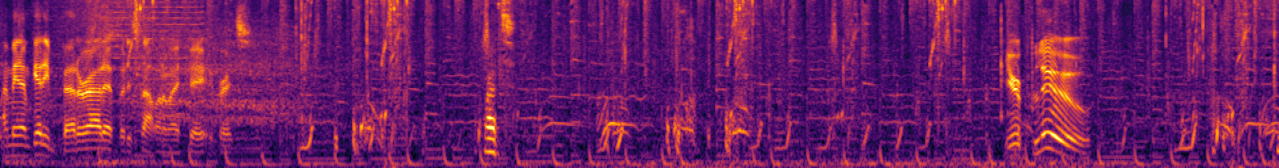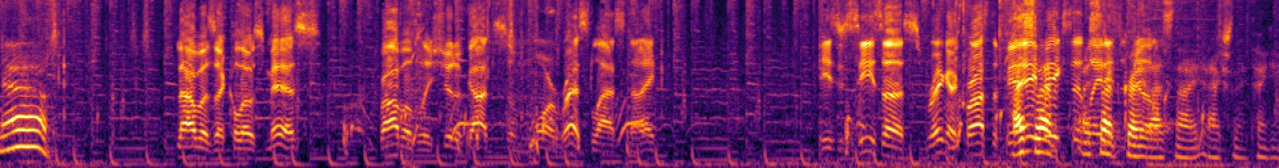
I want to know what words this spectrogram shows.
I mean, I'm getting better at it, but it's not one of my favorites. What? You're blue! No! That was a close miss. Probably should have got some more rest last night. He sees a spring across the field. I Hey, slept, makes it, I slept great last night, actually. Thank you.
